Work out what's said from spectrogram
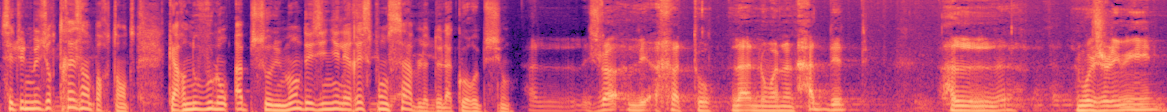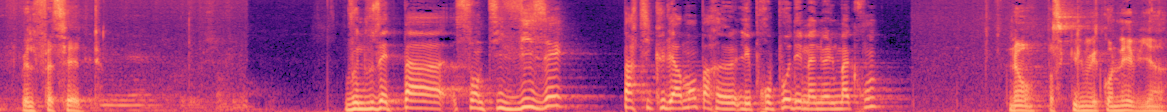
C'est une mesure très importante car nous voulons absolument désigner les responsables de la corruption. Vous ne vous êtes pas senti visé particulièrement par euh, les propos d'Emmanuel Macron? Non, parce qu'il me connaît bien.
